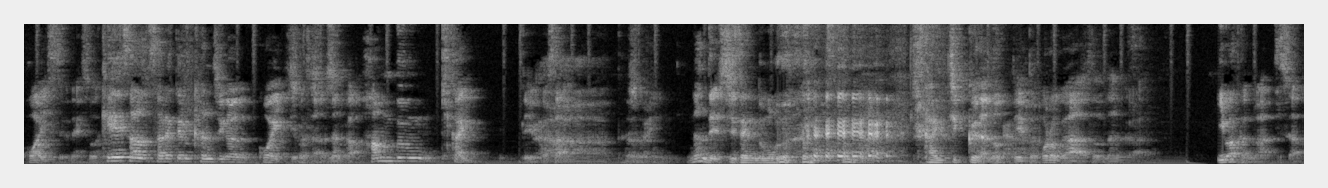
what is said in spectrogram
怖いっすよね。その計算されてる感じが怖いっていうかさ、なんか半分機械っていうかさ、ああ、確かに。なんで自然のものなの？機械チックなの？っていうところが、そうなんか、違和感があってさ、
